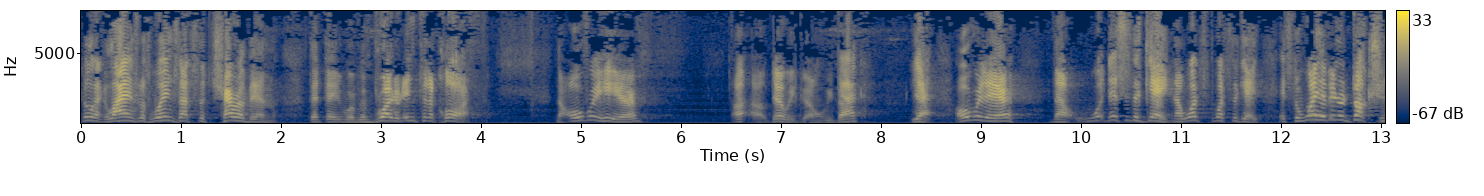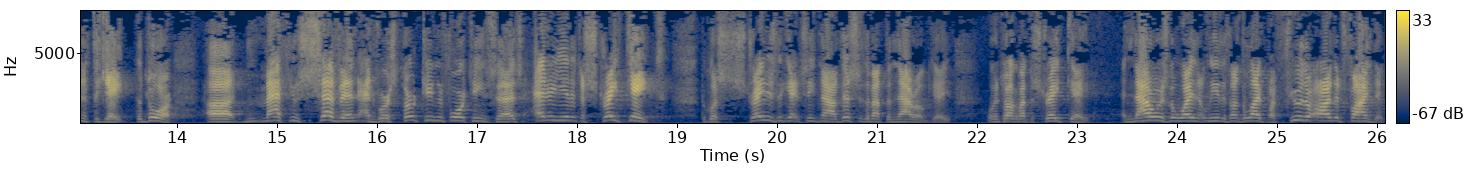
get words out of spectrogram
They look like lions with wings. That's the cherubim that they were embroidered into the cloth. Now over here, uh-oh, there we go. Are we back? Yeah. Over there, now, what, this is the gate. Now, what's, what's the gate? It's the way of introduction at the gate, the door. Uh, Matthew 7 and verse 13 and 14 says, Enter ye in at the straight gate, because straight is the gate. See, now this is about the narrow gate. We're going to talk about the straight gate. And narrow is the way that leadeth unto life, but few there are that find it.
